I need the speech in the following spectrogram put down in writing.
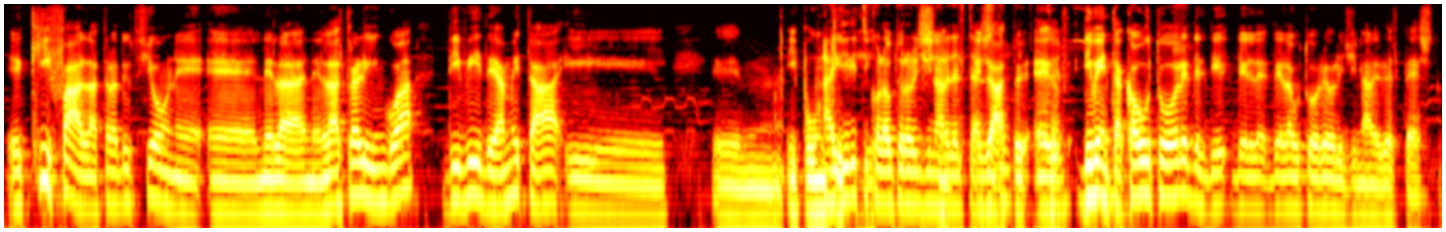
eh, chi fa la traduzione eh, nella, nell'altra lingua divide a metà i, ehm, i punti. Ha i diritti con l'autore originale sì, del testo. Esatto, eh, okay. diventa coautore del, del, dell'autore originale del testo.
